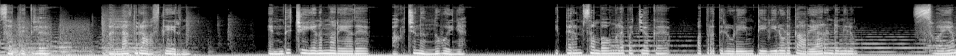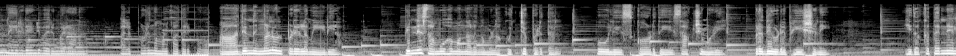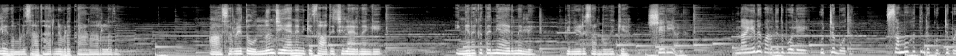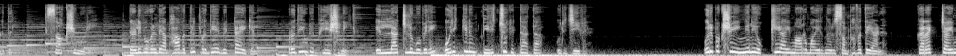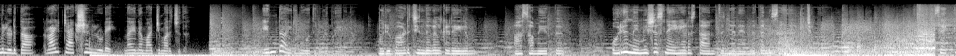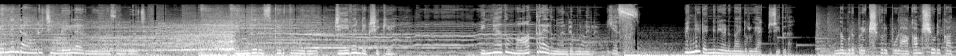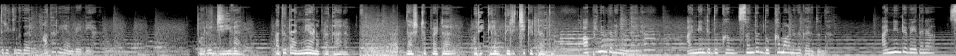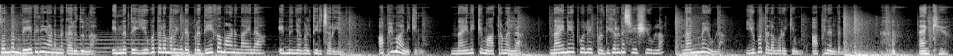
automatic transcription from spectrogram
സത്യത്തിൽ വല്ലാത്തൊരവസ്ഥയായിരുന്നു. എന്ത് ചെയ്യണം എന്നറിയാതെ പകച്ചു നിന്നുപോയി ഞാൻ. ഇത്തരം സംഭവങ്ങളെ പറ്റിയൊക്കെ പത്രത്തിലൂടെയും ടി വിയിലൂടെ ഒക്കെ അറിയാറുണ്ടെങ്കിലും സ്വയം നേരിടേണ്ടി വരുമ്പോഴാണ് പലപ്പോഴും നമ്മൾ പതറിപ്പോകും ആദ്യം നിങ്ങൾ ഉൾപ്പെടെയുള്ള മീഡിയ പിന്നെ സമൂഹം ഒന്നടങ്കമുള്ള കുറ്റപ്പെടുത്തൽ പോലീസ് കോടതി സാക്ഷിമൊഴി പ്രതിയുടെ ഭീഷണി ഇതൊക്കെ തന്നെയല്ലേ നമ്മൾ സാധാരണ ഇവിടെ കാണാറുള്ളത്? ആ സമയത്ത് ഒന്നും ചെയ്യാൻ എനിക്ക് സാധിച്ചില്ലായിരുന്നെങ്കിൽ ഇങ്ങനൊക്കെ തന്നെ ആയിരുന്നില്ലേ പിന്നീട് സംഭവിക്കുക? ശരിയാണ്. നയന പറഞ്ഞതുപോലെ കുറ്റബോധം സമൂഹത്തിന്റെ കുറ്റപ്പെടുത്തൽ സാക്ഷിമൊഴി തെളിവുകളുടെ അഭാവത്തിൽ പ്രതിയെ വിട്ടയക്കൽ പ്രതിയുടെ ഭീഷണി എല്ലാറ്റിലുമുപരി ഒരിക്കലും തിരിച്ചു കിട്ടാത്ത ഒരു ജീവൻ. ഒരുപക്ഷെ ഇങ്ങനെയൊക്കെയായി മാറുമായിരുന്ന ഒരു സംഭവത്തെയാണ് കറക്റ്റ് ടൈമിലെടുത്ത റൈറ്റ് ആക്ഷനിലൂടെ നയന മാറ്റിമറിച്ചത്. എന്തായിരുന്നു അതിനുള്ള പ്രേരണ? ഒരുപാട് ചിന്തകൾക്കിടയിലും ആ സമയത്ത് ഒരു നിമിഷ സ്നേഹയുടെ സ്ഥാനത്ത് ഞാൻ എന്നെ തന്നെ സങ്കല്പിച്ചു. സെക്കൻഡിന്റെ ആ ഒരു ചിന്തയിലായിരുന്നു എന്നെ സംഭവിച്ചത്. എന്ത് റിസ്ക് എടുത്തും ഒരു ജീവൻ രക്ഷിക്കുക. പിന്നെ അത് മാത്രമായിരുന്നു എന്റെ മുന്നിൽ. യെസ് പിന്നീട് എങ്ങനെയാണ് നയന റിയാക്ട് ചെയ്തത്? നമ്മുടെ പ്രേക്ഷകർ ഇപ്പോൾ ആകാംക്ഷയോടെ കാത്തിരിക്കുന്നത് അതറിയാൻ വേണ്ടിയാണ്. ഒരു ജീവൻ അത് തന്നെയാണ് പ്രധാനം. നഷ്ടപ്പെട്ടാൽ ഒരിക്കലും തിരിച്ചു കിട്ടാത്തത്. അഭിനന്ദനങ്ങൾ നയന. അന്യന്റെ ദുഃഖം സ്വന്തം ദുഃഖമാണെന്ന് കരുതുന്ന. അന്യന്റെ വേദന സ്വന്തം വേദനയാണെന്ന് കരുതുന്ന ഇന്നത്തെ യുവതലമുറയുടെ പ്രതീകമാണ് നയന എന്ന് ഞങ്ങൾ തിരിച്ചറിയുന്നു. അഭിമാനിക്കുന്നു. നയനയ്ക്കു മാത്രമല്ല നയനയെ പോലെ പ്രതികരണശേഷിയുള്ള നന്മയുള്ള യുവതലമുറയ്ക്കും അഭിനന്ദനങ്ങൾ. Thank you.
